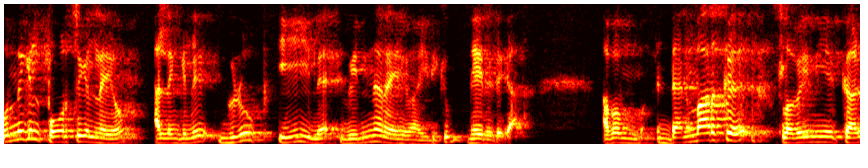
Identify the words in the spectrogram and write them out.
ഒന്നുകിൽ പോർച്ചുഗലിനെയോ അല്ലെങ്കിൽ ഗ്രൂപ്പ് ഇയിലെ വിന്നറെയോ ആയിരിക്കും നേരിടുക. അപ്പം ഡെൻമാർക്ക് സ്ലൊവേനിയേക്കാൾ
